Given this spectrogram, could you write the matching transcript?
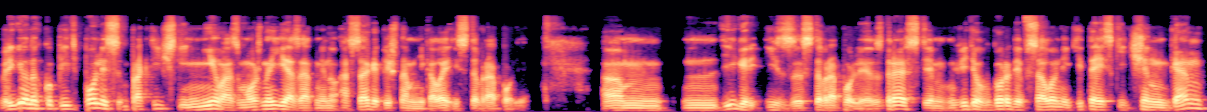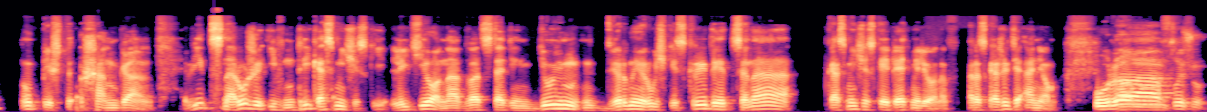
В регионах купить полис практически невозможно. Я за отмену ОСАГО, пишет нам Николай из Ставрополя. Игорь из Ставрополя. Здрасте. Видел в городе в салоне китайский Ченган, ну, пишет Шанган. Вид снаружи и внутри космический. Литье на 21 дюйм, дверные ручки скрытые, цена космическая 5 миллионов. Расскажите о нем. Ура, um, слышу.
